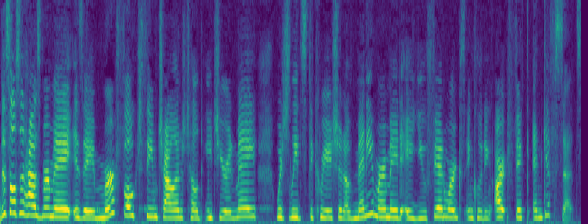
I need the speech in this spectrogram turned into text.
this also has Mermay is a merfolk themed challenge held each year in May, which leads to the creation of many mermaid AU fan works, including art, fic, and gift sets.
